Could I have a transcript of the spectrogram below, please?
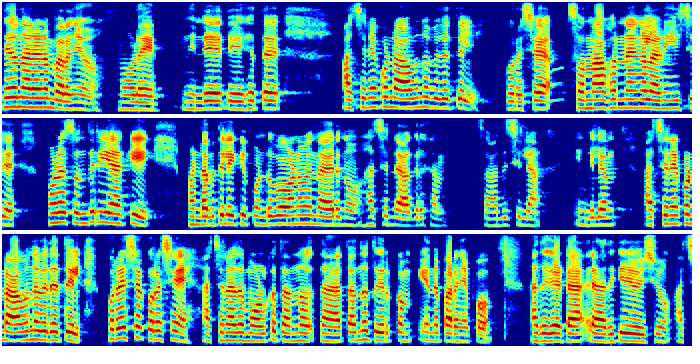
ദേവനാരായണൻ പറഞ്ഞു മോളെ നിന്റെ ദേഹത്ത് അച്ഛനെ കൊണ്ടാവുന്ന വിധത്തിൽ കുറച്ച് സ്വർണാഭരണങ്ങൾ അണിയിച്ച് മോളെ സുന്ദരിയാക്കി മണ്ഡപത്തിലേക്ക് കൊണ്ടുപോകണമെന്നായിരുന്നു അച്ഛന്റെ ആഗ്രഹം. സാധിച്ചില്ല. എങ്കിലും അച്ഛനെ കൊണ്ടാവുന്ന വിധത്തിൽ കുറേശ്ശെ കുറേശ്ശെ അച്ഛനത് മോൾക്ക് തന്നു തന്നു തീർക്കും എന്ന് പറഞ്ഞപ്പോ അത് കേട്ട രാധിക ചോദിച്ചു അച്ഛ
